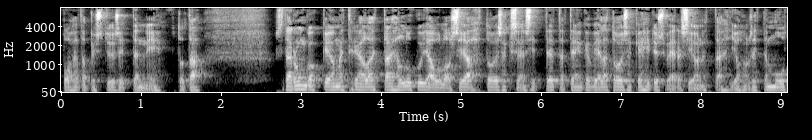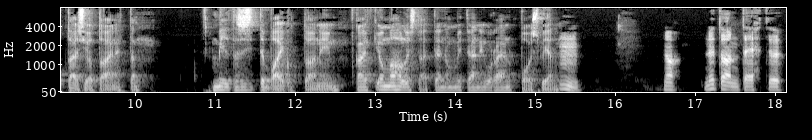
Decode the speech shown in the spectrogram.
pohjalta pystyy sitten niin, tota, sitä runkogeometriaa laittaa ihan lukuja ulos ja toisekseen sitten, että teenkö vielä toisen kehitysversion, että johon sitten muuttaisi jotain, että miltä se sitten vaikuttaa, niin kaikki on mahdollista, että en ole mitään niin rajannut pois vielä. Mm. No, nyt on tehty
